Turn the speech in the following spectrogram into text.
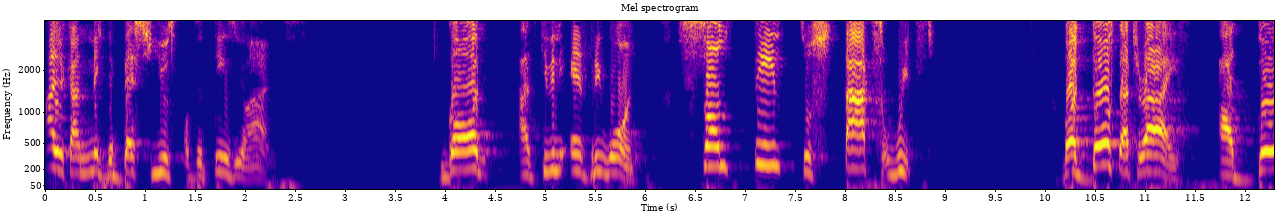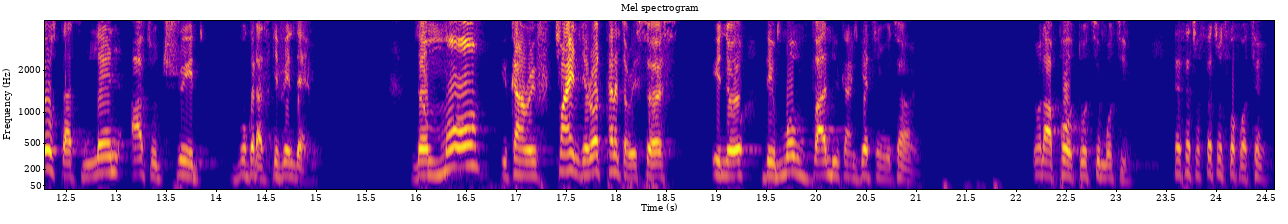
how you can make the best use of the things in your hands. God has given everyone something to start with. But those that rise are those that learn how to trade what God has given them. The more you can refine the raw talent or resource, you know, the more value you can get in return. You know that Paul told Timothy. First Timothy 4.14.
